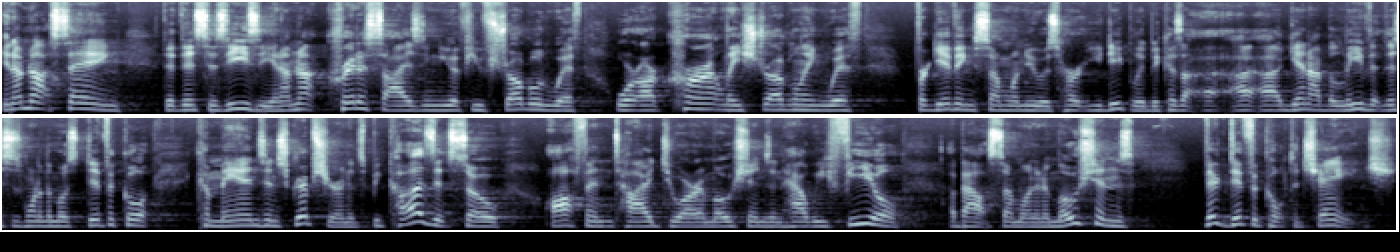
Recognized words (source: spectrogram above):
And I'm not saying that this is easy, and I'm not criticizing you if you've struggled with or are currently struggling with forgiving someone who has hurt you deeply because I, I, again i believe that this is one of the most difficult commands in scripture and it's because it's so often tied to our emotions and how we feel about someone and emotions they're difficult to change.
